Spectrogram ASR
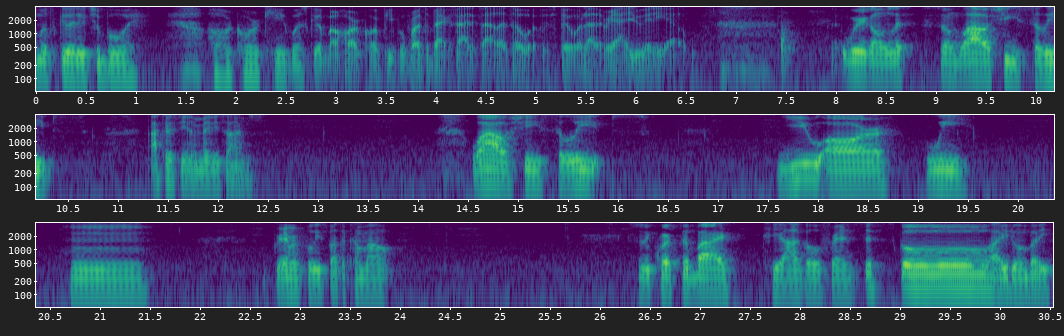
my. What's good? It's your boy. Hardcore Keem. What's good about hardcore people front the backside of silence? So let's build another reaction video. We're gonna listen to some While She Sleeps. I could have seen it many times. While She Sleeps. You are we. Hmm. Grammar Police about to come out. This was requested by Tiago Francisco. How you doing, buddy?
